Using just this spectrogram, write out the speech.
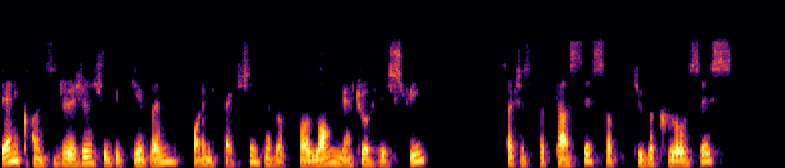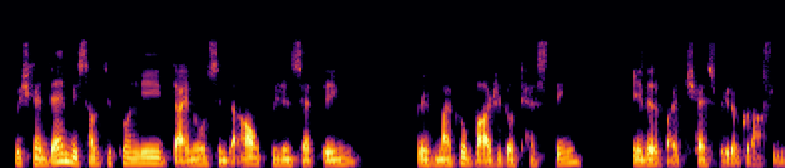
then consideration should be given for infections that have a prolonged natural history, such as pertussis or tuberculosis, which can then be subsequently diagnosed in the outpatient setting with microbiological testing aided by chest radiography.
